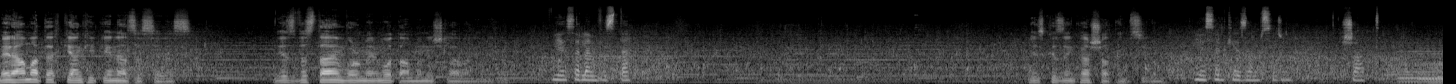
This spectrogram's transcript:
մեր համատեղ կյանքի կենացը սերես։ Ես վստահ եմ, որ մեր մոտ ամեն ինչ լավ է լինելու։ Ես էլ եմ վստահ։ Ես քեզ այնքան շատ եմ սիրում։ Ես էլ քեզ եմ սիրում։ Շատ։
